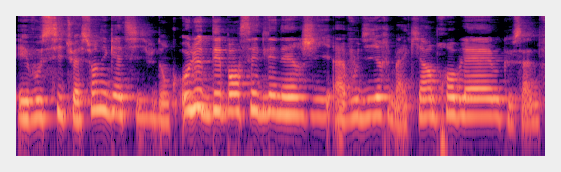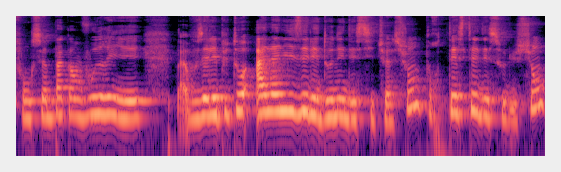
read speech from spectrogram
et vos situations négatives. Donc au lieu de dépenser de l'énergie à vous dire bah, qu'il y a un problème, que ça ne fonctionne pas comme vous voudriez, bah, vous allez plutôt analyser les données des situations pour tester des solutions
